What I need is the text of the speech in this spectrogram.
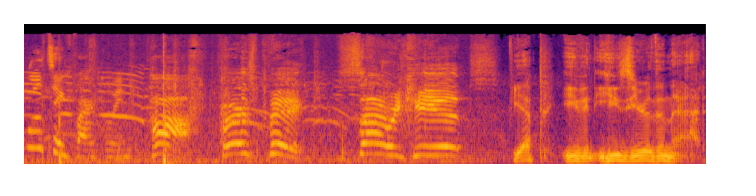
We'll take Barkley. Ha! First pick. Sorry, kids. Yep, even easier than that.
